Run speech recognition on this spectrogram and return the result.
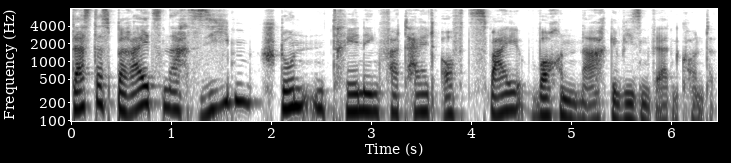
dass das bereits nach sieben Stunden Training verteilt auf zwei Wochen nachgewiesen werden konnte.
